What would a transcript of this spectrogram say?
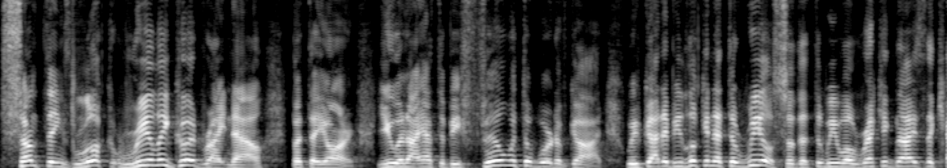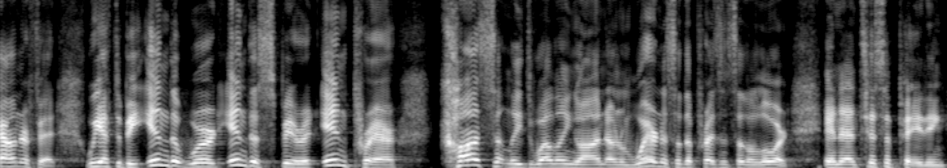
Some things look really good right now, but they aren't. You and I have to be filled with the Word of God. We've got to be looking at the real so that we will recognize the counterfeit. We have to be in the Word, in the Spirit, in prayer constantly dwelling on an awareness of the presence of the Lord and anticipating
